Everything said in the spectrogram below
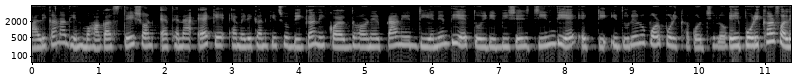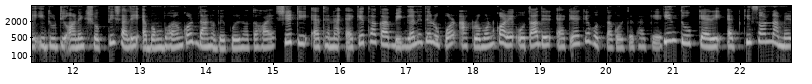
মালিকানাধীন মহাকাশ স্টেশন অ্যাথেনা একে আমেরিকান কিছু বিজ্ঞানী কয়েক ধরনের প্রাণীর ডিএনএ দিয়ে তৈরি বিশেষ জিন দিয়ে একটি ইঁদুরের উপর পরীক্ষা করছিল। এই পরীক্ষার ফলে ইঁদুরটি অনেক শক্তিশালী এবং ভয়ঙ্কর দানবে পরিণত হয়। সেটি অ্যাথেনা একে থাকা বিজ্ঞানীদের উপর আক্রমণ করে ও তাদের একে একে হত্যা করতে থাকে। কিন্তু ক্যারি অ্যাটকিসন নামের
